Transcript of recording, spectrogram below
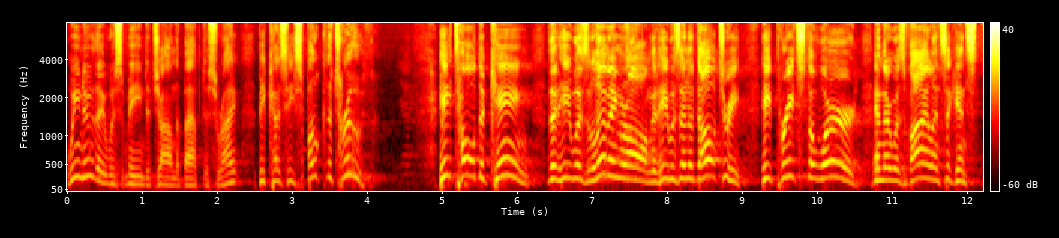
We knew they was mean to John the Baptist, right? Because he spoke the truth. He told the king that he was living wrong, that he was in adultery. He preached the word, and there was violence against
